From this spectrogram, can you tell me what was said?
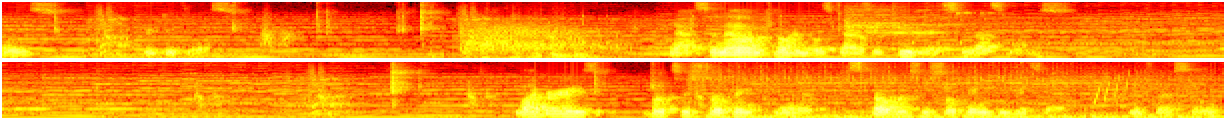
Was ridiculous. Yeah, so now I'm killing those guys with two hits, so that's nice. Libraries, books are still taking, uh, spell books are still taking hits there. Interesting.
